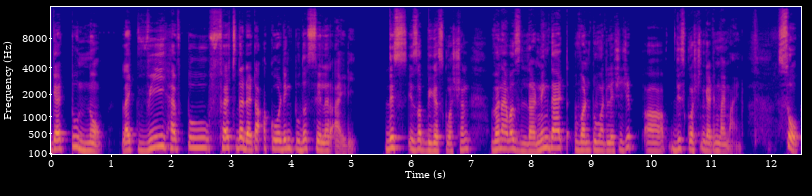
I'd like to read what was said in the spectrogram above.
get to know like we have to fetch the data according to the seller id this is the biggest question when i was learning that one-to-one -one relationship uh, this question get in my mind so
